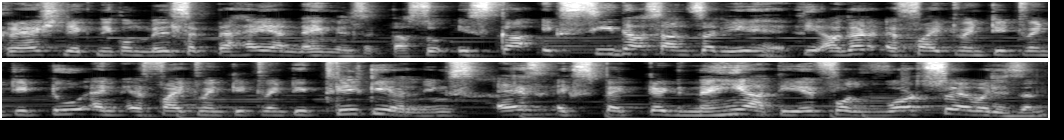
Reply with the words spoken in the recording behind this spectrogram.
क्रैश देखने को मिल सकता है या नहीं मिल सकता? सो so, इसका एक सीधा सा आंसर ये है कि अगर F Y twenty twenty two and F Y twenty twenty three की अर्निंग्स एज एक्सपेक्टेड नहीं आती है फॉर वॉट्स एवर रीजन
